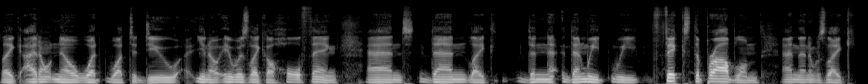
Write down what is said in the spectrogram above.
like I don't know what what to do. You know, it was like a whole thing, and then like the then we we fixed the problem, and then it was like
